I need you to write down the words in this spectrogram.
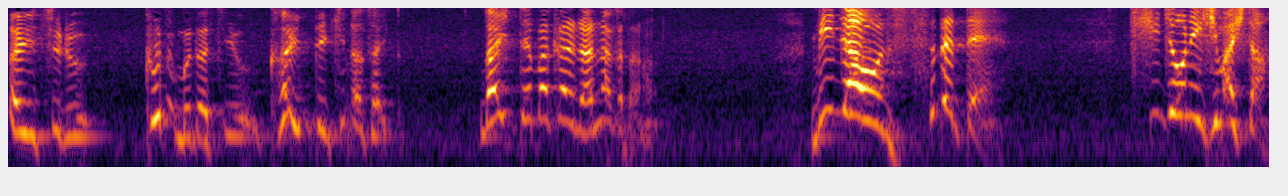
愛する子供たちを帰ってきなさいと。泣いてばかりられなかったの。御座を捨てて地上に行きました。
